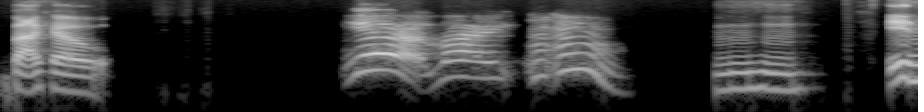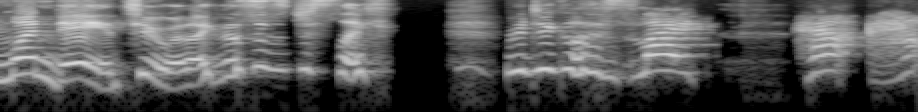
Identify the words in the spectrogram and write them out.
back out. Yeah like mm mm-hmm. in one day too. Like this is just like ridiculous. Like how how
